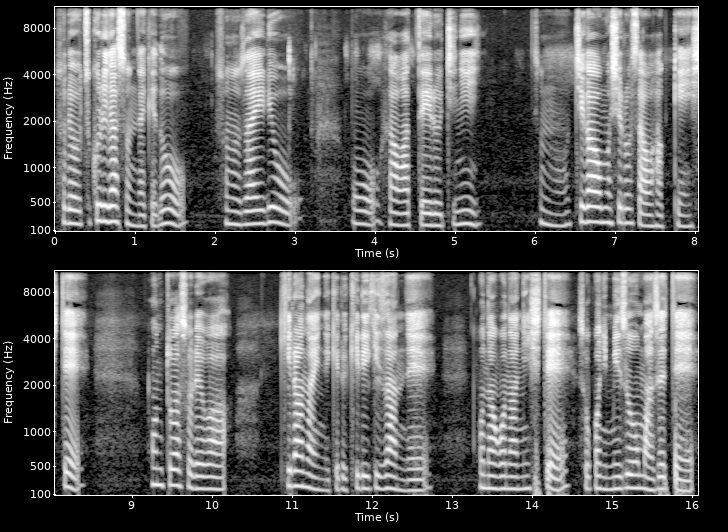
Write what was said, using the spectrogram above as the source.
それを作り出すんだけど、その材料を触っているうちに、その違う面白さを発見して、本当はそれは切らないんだけど切り刻んで、粉々にして、そこに水を混ぜて、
